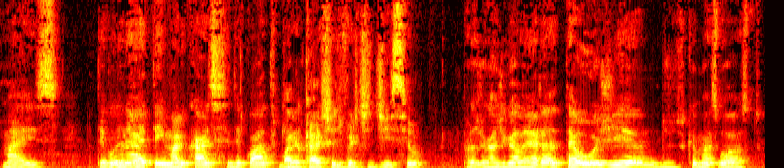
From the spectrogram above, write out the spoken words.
Mas tem GoldenEye, tem Mario Kart 64, que Mario Kart é divertidíssimo. pra jogar de galera, até hoje é um dos que eu mais gosto.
